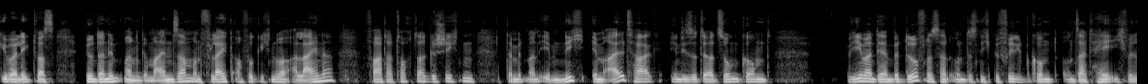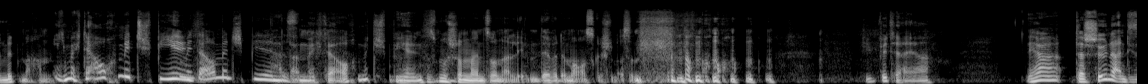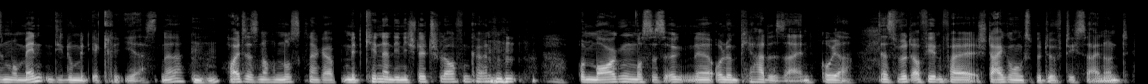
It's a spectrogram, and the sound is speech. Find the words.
überlegt, was unternimmt man gemeinsam und vielleicht auch wirklich nur alleine, Vater-Tochter-Geschichten, damit man eben nicht im Alltag in die Situation kommt, wie jemand, der ein Bedürfnis hat und es nicht befriedigt bekommt und sagt, hey, ich will mitmachen. Ich möchte auch mitspielen. mit auch mitspielen. Das, Papa möchte auch mitspielen. das muss schon mein Sohn erleben, der wird immer ausgeschlossen. Wie bitter, ja. Ja, das Schöne an diesen Momenten, die du mit ihr kreierst, ne? Heute ist noch ein Nussknacker mit Kindern, die nicht Schlittschuh laufen können. Und morgen muss es irgendeine Olympiade sein. Oh ja. Das wird auf jeden Fall steigerungsbedürftig sein. Und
